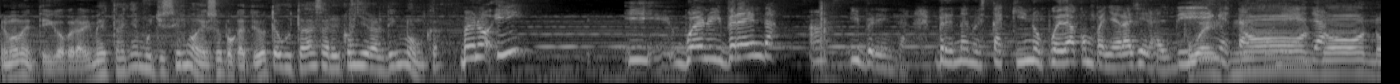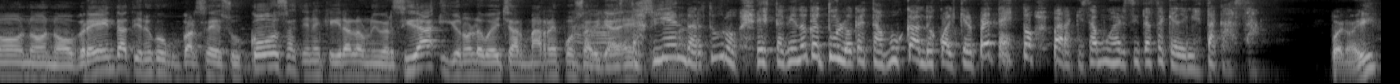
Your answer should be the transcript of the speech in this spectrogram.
Un momentico, pero a mí me extraña muchísimo eso, porque a ti no te gustaba salir con Geraldine nunca. Bueno, ¿y? Y, bueno, ¿y Brenda? Ah, y Brenda. Brenda no está aquí, no puede acompañar a Geraldine, Pues estar no, con ella. no, no, no, no. Brenda tiene que ocuparse de sus cosas, tiene que ir a la universidad y yo no le voy a echar más Ah, responsabilidades estás encima. viendo, Arturo. Estás viendo que tú lo que estás buscando es cualquier pretexto para que esa mujercita se quede en esta casa. Bueno, ¿y?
